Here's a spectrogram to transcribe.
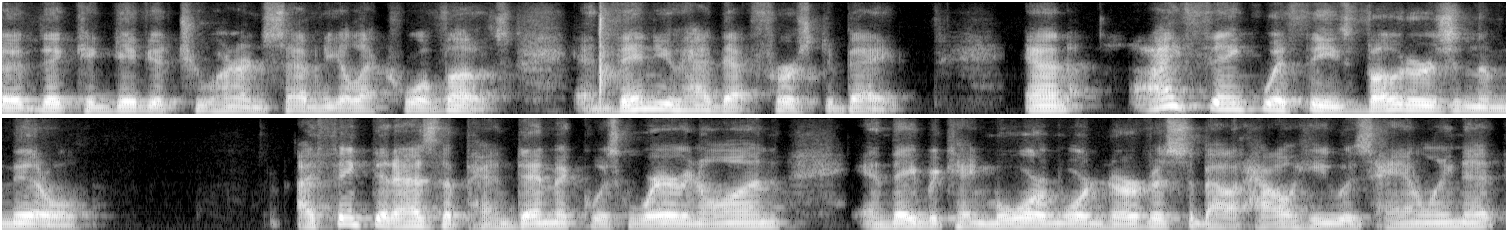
uh, that can give you 270 electoral votes and then you had that first debate And I think with these voters in the middle, I think that as the pandemic was wearing on and they became more and more nervous about how he was handling it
